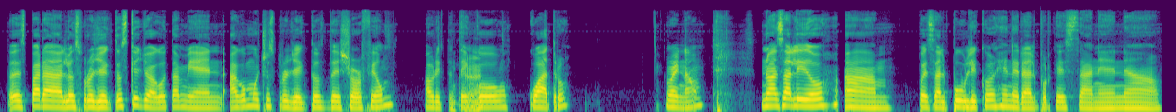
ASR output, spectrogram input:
Entonces, para los proyectos que yo hago también, hago muchos proyectos de short film. Ahorita tengo cuatro, right now. No han salido um, pues al público en general porque están en, uh,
